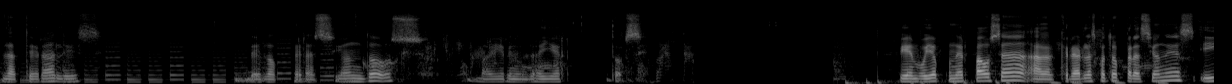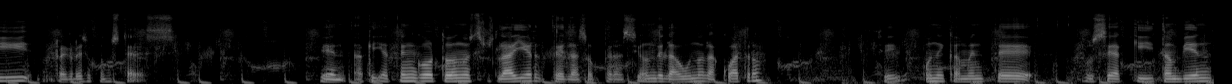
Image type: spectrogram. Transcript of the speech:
laterales de la operación 2 va a ir en el layer 12 bien voy a poner pausa a crear las cuatro operaciones y regreso con ustedes Bien, aquí ya tengo todos nuestros layers de las operación de la 1 a la 4. ¿sí? Únicamente puse aquí también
